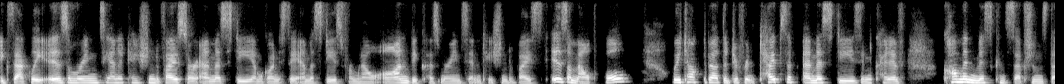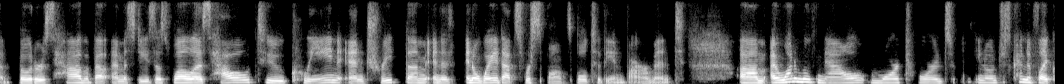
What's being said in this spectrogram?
exactly is a marine sanitation device or MSD. I'm going to say MSDs from now on because marine sanitation device is a mouthful. We talked about the different types of MSDs and kind of common misconceptions that boaters have about MSDs, as well as how to clean and treat them in a, in a way that's responsible to the environment. Um, I want to move now more towards, you know, just kind of like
